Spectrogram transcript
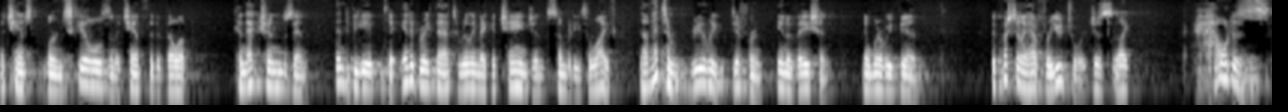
a chance to learn skills and a chance to develop connections and then to be able to integrate that to really make a change in somebody's life. Now, that's a really different innovation than where we've been. The question I have for you, George, is like, how does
